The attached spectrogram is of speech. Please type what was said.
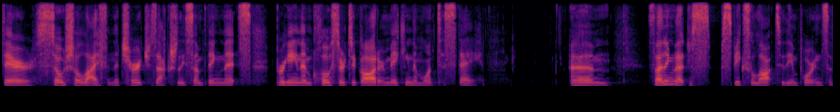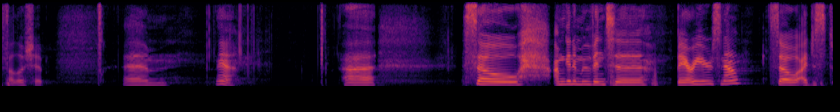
their social life in the church is actually something that's bringing them closer to God or making them want to stay? Um, so I think that just speaks a lot to the importance of fellowship. Um, yeah. Uh, so I'm going to move into barriers now. So I just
